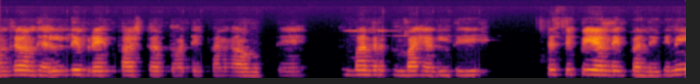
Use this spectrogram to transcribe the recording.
ಅಂದರೆ ಒಂದು ಹೆಲ್ದಿ ಬ್ರೇಕ್ಫಾಸ್ಟ್ ಅಥವಾ ಟಿಫನ್ಗಾಗುತ್ತೆ ತುಂಬ ಅಂದರೆ ತುಂಬ ಹೆಲ್ದಿ ರೆಸಿಪಿಯೊಂದಿಗೆ ಬಂದಿದ್ದೀನಿ.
